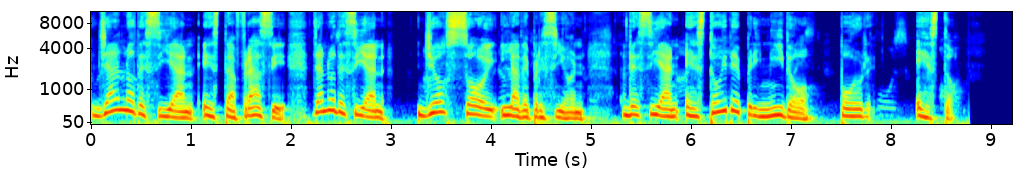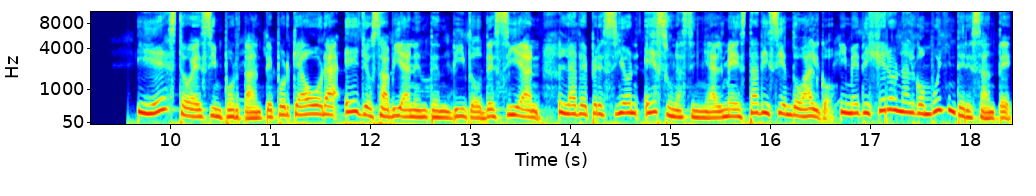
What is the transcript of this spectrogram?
ya no decían esta frase, ya no decían yo soy la depresión, decían estoy deprimido por esto. Y esto es importante porque ahora ellos habían entendido, decían, la depresión es una señal, me está diciendo algo. Y me dijeron algo muy interesante.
